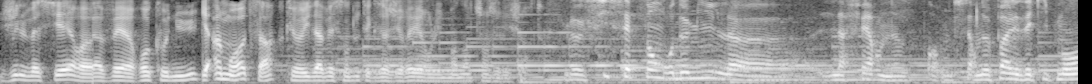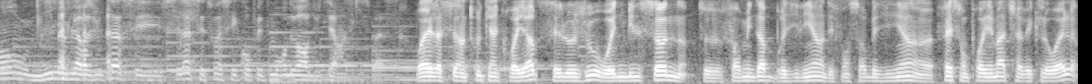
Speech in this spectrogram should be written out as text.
Gilles Vessière avait reconnu, il y a un mois de ça, qu'il avait sans doute exagéré en lui demandant de changer les shorts. Le 6 septembre 2000, euh, l'affaire ne concerne pas les équipements, ni même les résultats, c'est c'est là, cette fois, c'est complètement en dehors du terrain ce qui se passe. Ouais, là c'est un truc incroyable. C'est le jour où Edmilson, ce formidable brésilien, défenseur brésilien, euh, fait son premier match avec l'OL.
